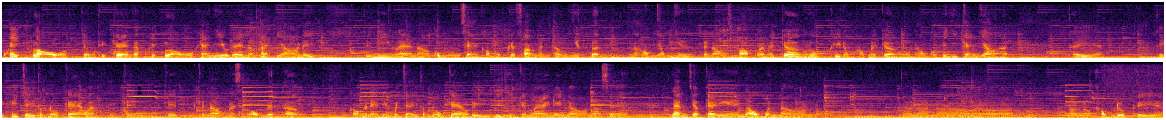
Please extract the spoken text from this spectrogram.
khoét lỗ trong thiết kế người ta khoét lỗ khá nhiều để nó thoát gió đi tuy nhiên là nó cũng sẽ có một cái phần ảnh hưởng nhất định. Nó không giống như cái nón sport là nó trơn luôn khí đông học nó trơn luôn nó không có cái gì cản gió hết. Thì thì khi chạy tốc độ cao á thì cái cái cái nón nó sẽ ổn định hơn. Còn cái này nếu mà chạy tốc độ cao thì dĩ nhiên cái máy này nó nó sẽ làm cho cái đầu mình nó nó nó nó nó, nó, nó không được cái ờ,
